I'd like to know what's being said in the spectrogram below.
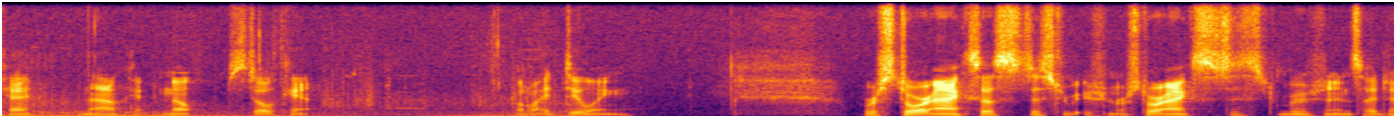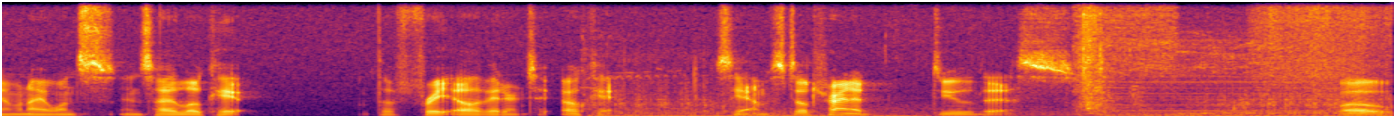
Okay, now can't. Nope, still can't. What am I doing? Restore access distribution. Restore access distribution inside Gemini once inside locate the freight elevator. okay, so yeah, I'm still trying to do this. Whoa.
